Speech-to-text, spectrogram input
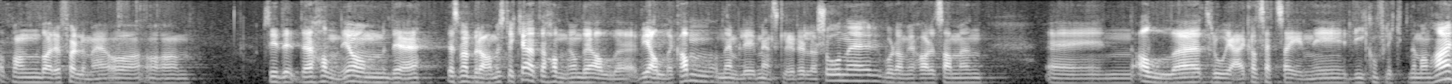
At man bare følger med. og, og det, det, handler jo om det, det som er bra med stykket, er at det handler om det alle, vi alle kan, nemlig menneskelige relasjoner, hvordan vi har det sammen Eh, alle tror jeg kan sette seg inn i de konfliktene man har.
